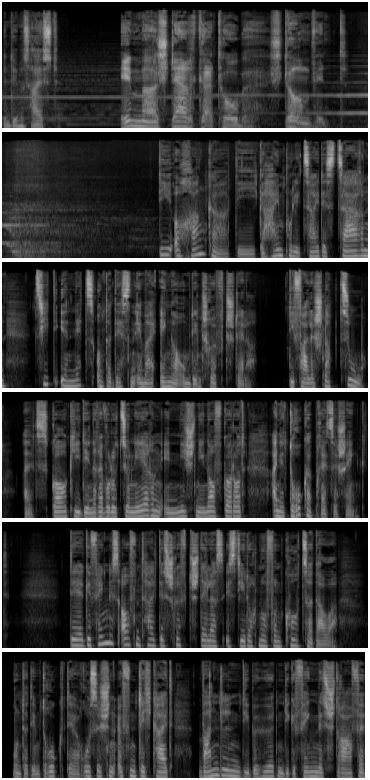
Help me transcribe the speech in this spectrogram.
in dem es heißt Immer stärker tobe Sturmwind. Die Ochanka, die Geheimpolizei des Zaren, zieht ihr Netz unterdessen immer enger um den Schriftsteller. Die Falle schnappt zu, als Gorki den Revolutionären in Nischni Nowgorod eine Druckerpresse schenkt. Der Gefängnisaufenthalt des Schriftstellers ist jedoch nur von kurzer Dauer. Unter dem Druck der russischen Öffentlichkeit wandeln die Behörden die Gefängnisstrafe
